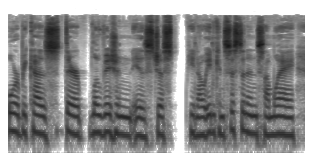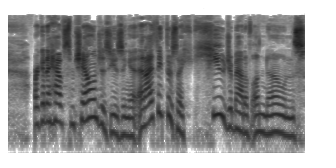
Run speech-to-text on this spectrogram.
or because their low vision is just you know inconsistent in some way are going to have some challenges using it and i think there's a huge amount of unknowns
